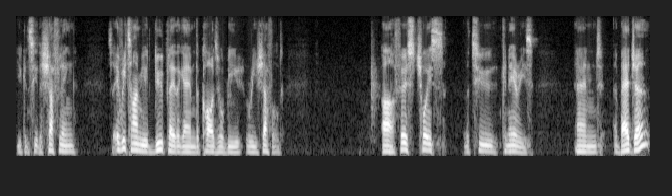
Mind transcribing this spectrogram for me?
you can see the shuffling. So every time you do play the game, the cards will be reshuffled. Our first choice, the two canaries and a badger.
